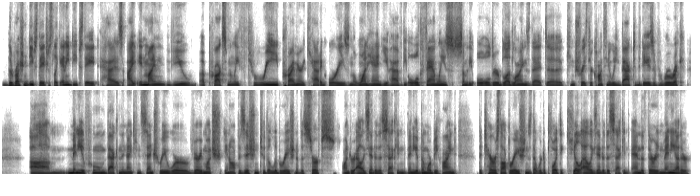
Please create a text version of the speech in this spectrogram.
the Russian deep state, just like any deep state, has, I in my view, approximately three primary categories. On the one hand, you have the old families, some of the older bloodlines that uh, can trace their continuity back to the days of Rurik. Um, many of whom back in the 19th century were very much in opposition to the liberation of the serfs under Alexander II. Many of them were behind the terrorist operations that were deployed to kill Alexander II and the Third, and many other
